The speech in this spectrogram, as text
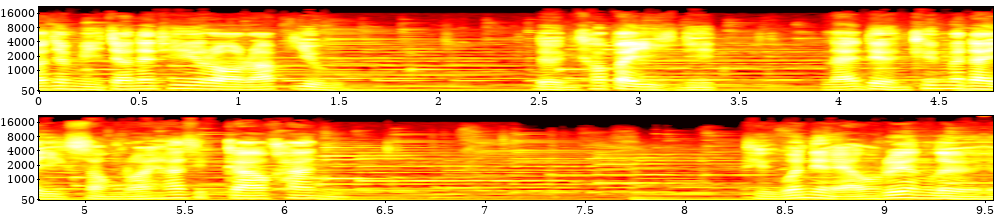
ก็จะมีเจ้าหน้าที่รอรับอยู่ เดินเข้าไปอีกนิด และเดินขึ้นบันไดอีก 259 ขั้น ถือว่าเหนื่อยเอาเรื่องเลย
